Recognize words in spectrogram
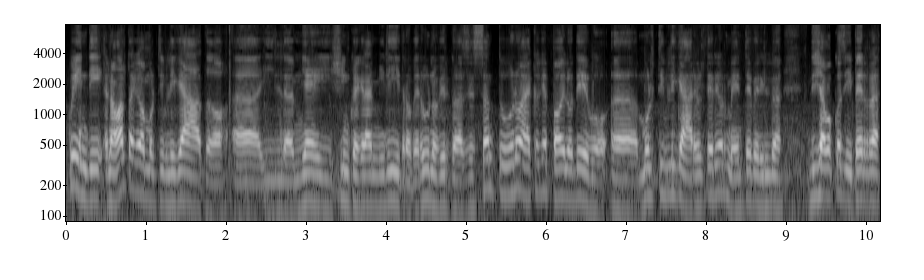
Quindi, una volta che ho moltiplicato eh, i miei 5 grammi litro per 1,61, ecco che poi lo devo eh, moltiplicare ulteriormente per il, diciamo così, per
